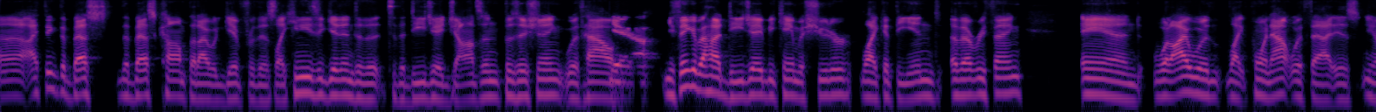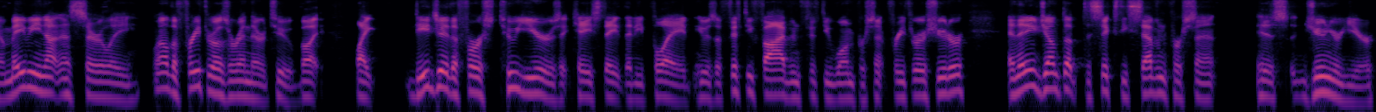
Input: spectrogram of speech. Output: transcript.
uh, I think the best the best comp that I would give for this, like he needs to get into the to the DJ Johnson positioning with how yeah. you think about how DJ became a shooter, like at the end of everything. And what I would like point out with that is, you know, maybe not necessarily, well, the free throws are in there too, but like DJ, the first two years at K State that he played, he was a 55 and 51% free throw shooter. And then he jumped up to 67% his junior year.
